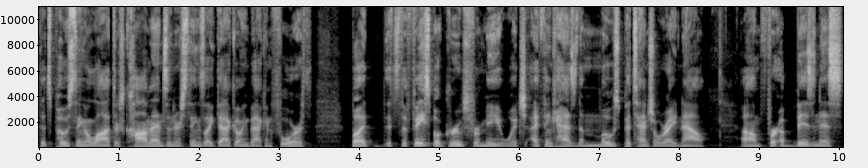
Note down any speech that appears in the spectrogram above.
that's posting a lot, there's comments and there's things like that going back and forth. But it's the Facebook groups for me, which I think has the most potential right now um, for a business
